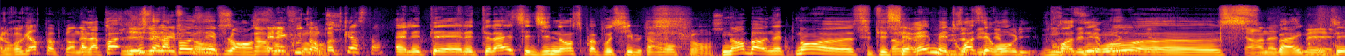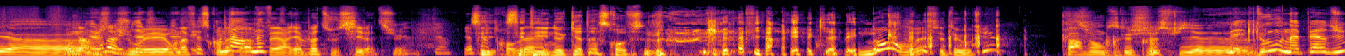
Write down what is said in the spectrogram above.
Elle regarde Popcorn. Elle a pas, juste, elle a pas osé, Florence. Pardon, Elle écoute un Florence. podcast. Hein. Elle était, elle était là, elle s'est dit non, c'est pas possible. Pardon, Florence. Non, bah honnêtement, euh, c'était Non, serré, mais mais vous avez 3-0. démoli, vous nous avez 3-0, démoli. euh, bah écoutez. euh, On a, on a joué, on a fait. ce qu'on avait à faire, fait y a pas de souci là-dessus. C'est-. C'était une catastrophe ce jeu. Il y a rien qui allait. Non, en vrai, c'était ok. Pardon, parce que je suis. euh, Mais d'où on a perdu?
